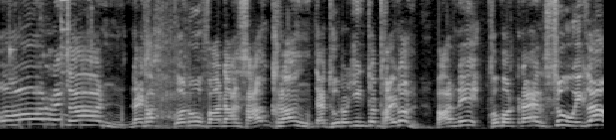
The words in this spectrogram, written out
อรายงานนายทัพก็ดูฝ่าด่านสามครั้ง แต่ถูกเรายิงจนถอยร่นป่านนี้คงหมดแรงสู้อีกแล้ว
